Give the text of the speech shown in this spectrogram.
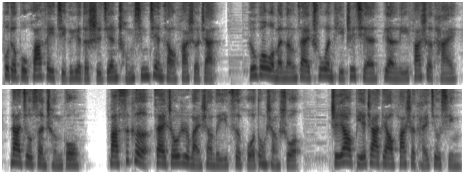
不得不花费几个月的时间重新建造发射站。如果我们能在出问题之前远离发射台，那就算成功。马斯克在周日晚上的一次活动上说，只要别炸掉发射台就行。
